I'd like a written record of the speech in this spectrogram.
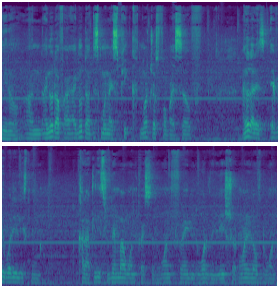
You know, and I know that I, know that this morning I speak not just for myself. I know that there's everybody listening can at least remember one person, one friend, one relation, one loved one,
